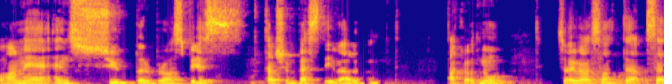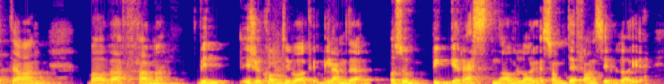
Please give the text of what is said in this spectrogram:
Og han er en superbra spiss, kanskje best i verden akkurat nå. Så jeg vil ha sett til han bare vær fremme. Ikke kom tilbake, glem det. Og så bygge resten av laget som defensivlaget.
